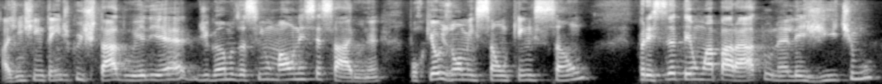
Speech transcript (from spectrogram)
a gente entende que o Estado ele é, digamos assim, um mal necessário, né? Porque os homens são quem são, precisa ter um aparato né, legítimo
